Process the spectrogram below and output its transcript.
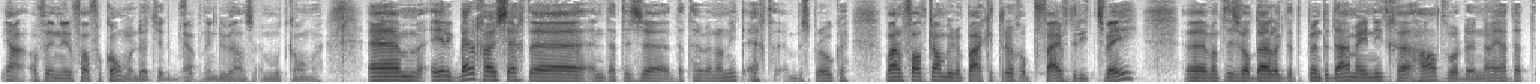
ja, of in ieder geval voorkomen dat je bijvoorbeeld in duels eh, moet komen. Ehm, Erik Berghuis zegt, eh, en dat, is, eh, dat hebben we nog niet echt besproken. Waarom valt Cambuur een paar keer terug op 5-3-2? Eh, want het is wel duidelijk dat de punten daarmee niet gehaald worden. Nou ja, dat,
